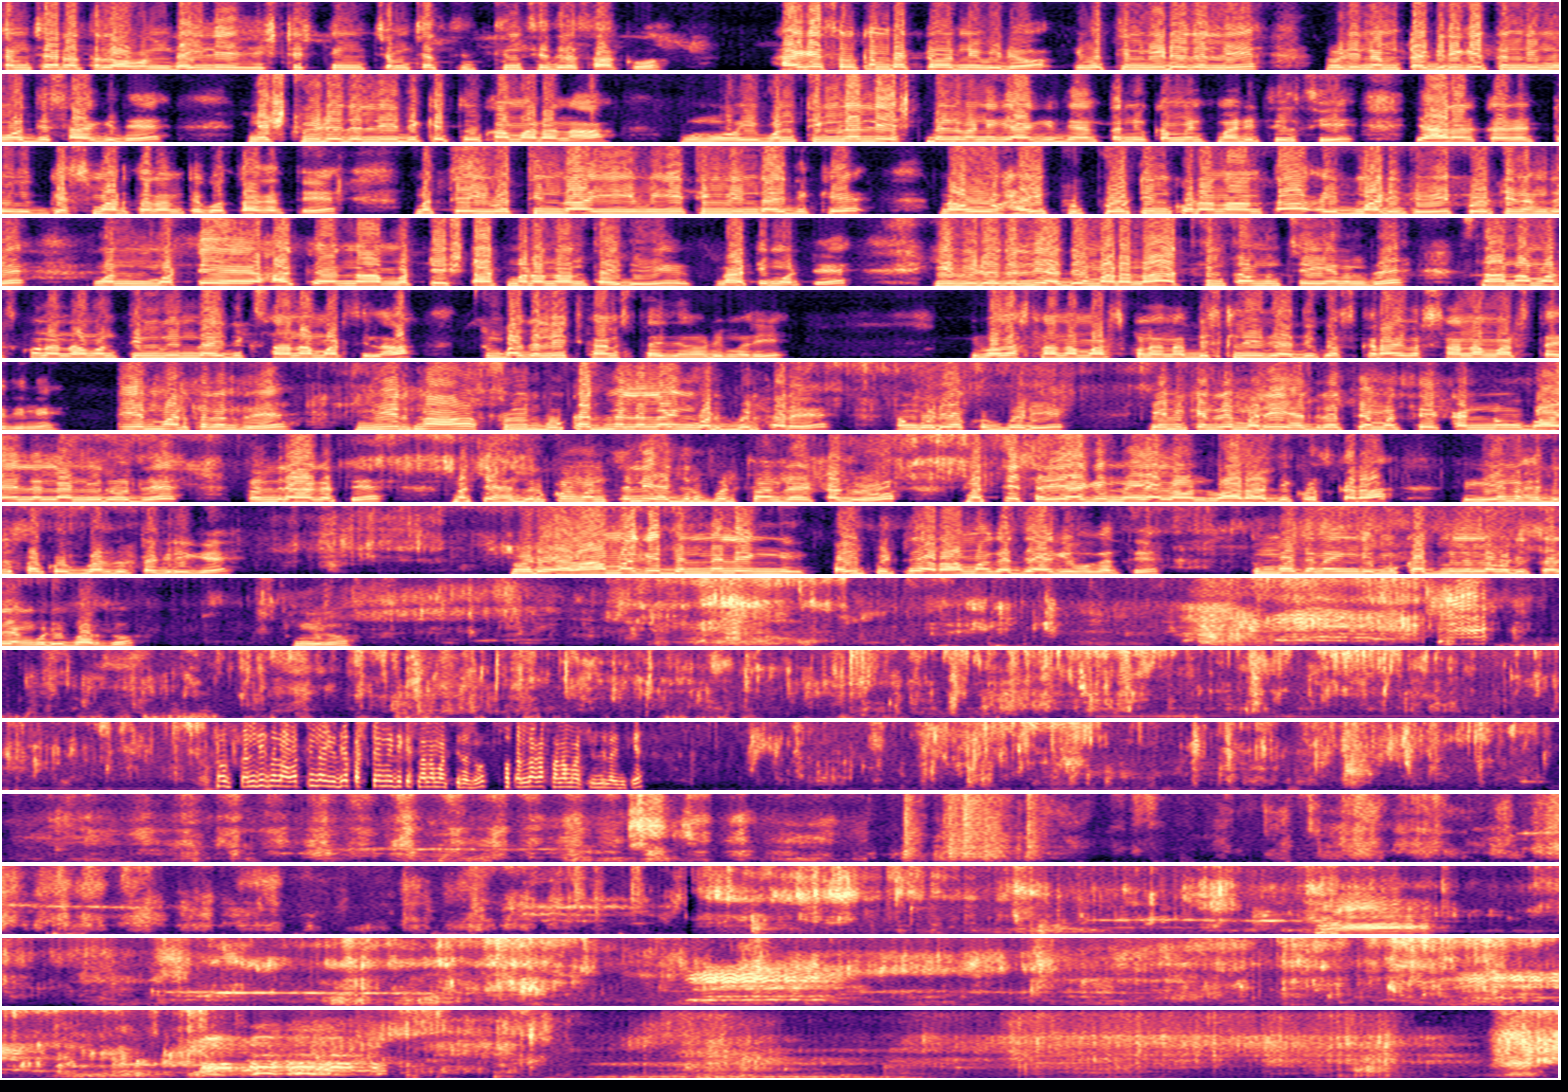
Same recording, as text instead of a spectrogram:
ಚಮಚ ಇರತ್ತಲ್ಲ, ಒಂದ್ ಡೈಲಿ ಇಷ್ಟಿಷ್ಟು ಚಮಚ ತಿನ್ಸಿದ್ರೆ ಸಾಕು. ಹಾಗೆ welcome back to our new video ಇವತ್ತಿನ ವಿಡಿಯೋದಲ್ಲಿ ನೋಡಿ ನಮ್ ಟಗರಿಗೆ ತಂದಿ ಮೂವತ್ ದಿವಸ ಆಗಿದೆ. ನೆಕ್ಸ್ಟ್ ವಿಡಿಯೋದಲ್ಲಿ ಇದಕ್ಕೆ ತೂಕ ಮಾಡೋಣ. ಒಂದ್ ತಿಂಗಳಲ್ಲಿ ಎಷ್ಟು ಬೆಳವಣಿಗೆ ಆಗಿದೆ ಅಂತ ನೀವು ಕಮೆಂಟ್ ಮಾಡಿ ತಿಳಿಸಿ. ಯಾರು ಕರೆಕ್ಟ್ ಗೆಸ್ ಮಾಡ್ತಾರಂತೆ ಗೊತ್ತಾಗತ್ತೆ. ಮತ್ತೆ ಇವತ್ತಿಂದ ಈ ಈ ತಿಂಗಳಿಂದ ಇದಕ್ಕೆ ನಾವು ಹೈ ಪ್ರೋಟೀನ್ ಕೊಡೋಣ ಅಂತ ಇದ್ ಮಾಡಿದೀವಿ ಪ್ರೋಟೀನ್ ಅಂದ್ರೆ ಒಂದ್ ಮೊಟ್ಟೆ ಹಾಕೋಣ ಮೊಟ್ಟೆ ಸ್ಟಾರ್ಟ್ ಮಾಡೋಣ ಅಂತ ಇದೀವಿ. ನಾಟಿ ಮೊಟ್ಟೆ. ಈ ವಿಡಿಯೋದಲ್ಲಿ ಅದೇ ಮಾಡೋಣ. ಅದಕ್ಕಿಂತ ಮುಂಚೆ ಏನಂದ್ರೆ ಸ್ನಾನ ಮಾಡಿಸ್ಕೊಳೋಣ. ಒಂದ್ ತಿಂಗಳಿಂದ ಇದಕ್ಕೆ ಸ್ನಾನ ಮಾಡ್ಸಿಲ್ಲ. ತುಂಬಾ ಗಲೀಜ್ ಕಾಣಿಸ್ತಾ ಇದೆ ನೋಡಿ ಮರಿ. ಇವಾಗ ಸ್ನಾನ ಮಾಡಿಸ್ಕೊಳೋಣ. ಬಿಸಿಲು ಇದೆ ಅದಕ್ಕೋಸ್ಕರ ಇವಾಗ ಸ್ನಾನ ಮಾಡಿಸ್ತಾ ಇದೀನಿ ಏನ್ ಮಾಡ್ತಾರಂದ್ರೆ ನೀರ್ನ ಫುಲ್ ಬುಕ್ಕದ ಮೇಲೆಲ್ಲ ಹಿಂಗ್ ಹೊಡೆದ್ ಬಿಡ್ತಾರೆ ಹಂಗ್ ಹೊಡಿಯಕ್ ಹೋಗ್ಬೇಡಿ. ಏನಕ್ಕೆ ಅಂದ್ರೆ ಮರಿ ಹೆದರತ್ತೆ ಮತ್ತೆ ಕಣ್ಣು, ಬಾಯಲ್ಲೆಲ್ಲ ನೀರ್ ಹೋದ್ರೆ ತೊಂದರೆ ಆಗತ್ತೆ. ಮತ್ತೆ ಹೆದರ್ಕೊಂಡ್ ಒಂದ್ಸಲಿ ಹೆದರ್ ಬಿಡ್ತು ಅಂದ್ರೆ ಟಗರು, ಮತ್ತೆ ಸರಿಯಾಗಿ ಮೇಯಲ್ಲ ಒಂದ್ ವಾರ. ಅದಕ್ಕೋಸ್ಕರ ಏನು ಹೆದರ್ಸಕ್ ಹೋಗ್ಬಾರ್ದು ಟಗರಿಗೆ. ನೋಡಿ, ಆರಾಮಾಗಿ ಬೆನ್ಮೇಲೆ ಹಿಂಗ್ ಪೈಪ್ ಇಟ್ರೆ ಆರಾಮಾಗಿ ಅದೇ ಆಗಿ ಹೋಗತ್ತೆ. ತುಂಬಾ ಜನ ಹಿಂಗೆ ಮುಖದ ಮೇಲೆಲ್ಲ ಹೊಡಿತಾರೆ, ಹಂಗ್ ಹೊಡಿಬಾರ್ದು. ನೀರು.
